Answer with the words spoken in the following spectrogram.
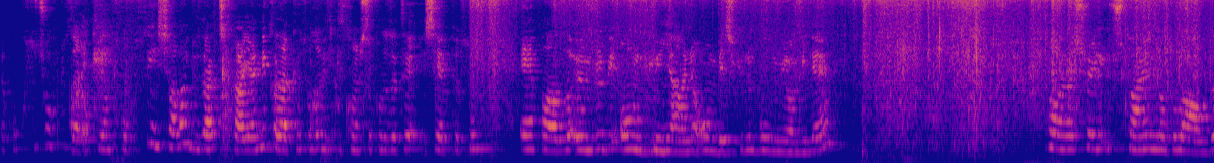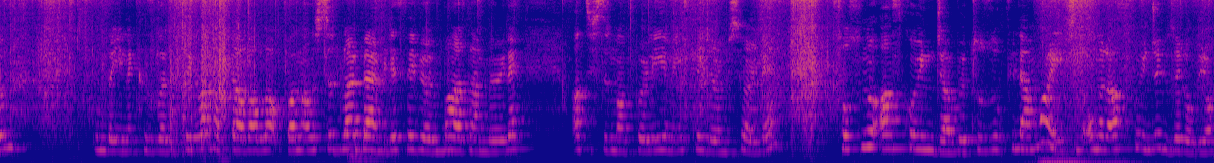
Ya kokusu çok güzel. Okyanus kokusu inşallah güzel çıkar. Yani ne kadar kötü olabilir ki sonuçta klozete şey yapıyorsunuz. En fazla ömrü bir 10 gün yani 15 günü bulmuyor bile. Sonra şöyle 3 tane noodle aldım. Bunu da yine kızların seviyorlar. Hatta valla bana alıştırdılar. Ben bile seviyorum. Bazen böyle atıştırmak böyle yemeyi seviyorum şöyle. Sosunu az koyunca böyle tuzu falan var ya içinde onları az koyunca güzel oluyor.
